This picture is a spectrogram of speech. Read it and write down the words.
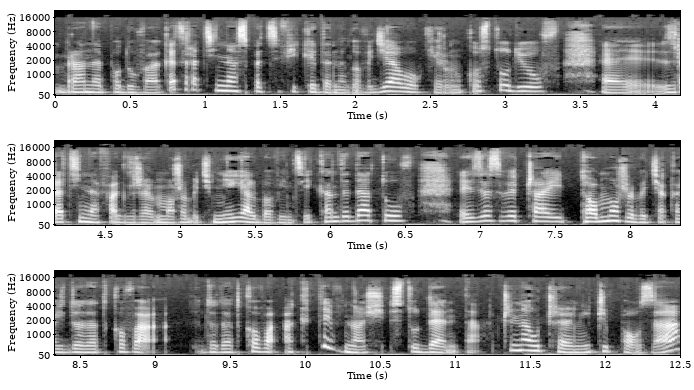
brane pod uwagę z racji na specyfikę danego wydziału, kierunku studiów, e, z racji na fakt, że może być mniej albo więcej kandydatów. E, zazwyczaj to może być jakaś dodatkowa, dodatkowa aktywność studenta, czy na uczelni, czy poza,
